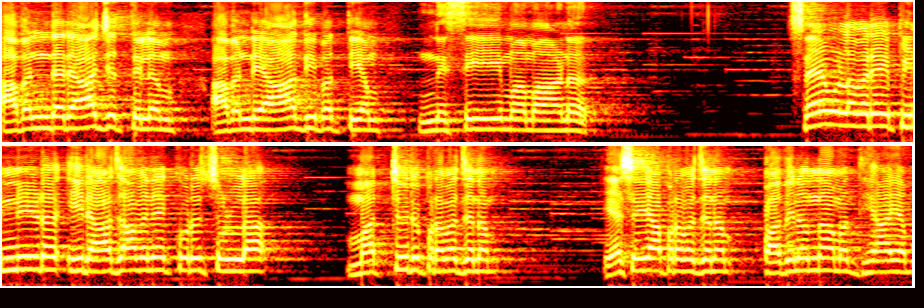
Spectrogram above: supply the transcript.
അവന്റെ രാജ്യത്തിലും അവന്റെ ആധിപത്യം നിസീമമാണ്. സ്നേഹമുള്ളവരെ പിന്നീട് ഈ രാജാവിനെക്കുറിച്ചുള്ള മറ്റൊരു പ്രവചനം ഏശയാ പ്രവചനം പതിനൊന്നാം അധ്യായം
